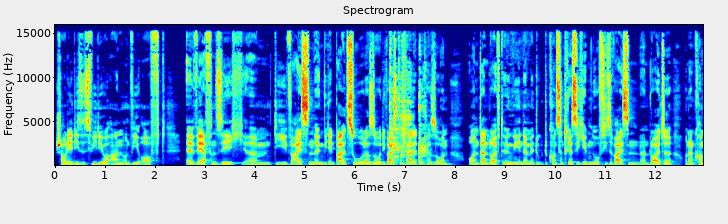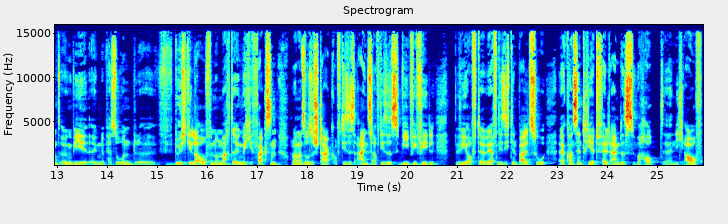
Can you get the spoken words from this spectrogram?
schau dir dieses Video an und wie oft äh, werfen sich ähm, die Weißen irgendwie den Ball zu oder so, die weiß gekleideten Personen und dann läuft irgendwie in der Mitte, du, du konzentrierst dich eben nur auf diese weißen äh, Leute und dann kommt irgendwie irgendeine Person äh, durchgelaufen und macht da irgendwelche Faxen und weil man so so stark auf dieses Einzel, auf dieses wie wie viel, wie oft äh, werfen die sich den Ball zu, äh, konzentriert, fällt einem das überhaupt äh, nicht auf.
